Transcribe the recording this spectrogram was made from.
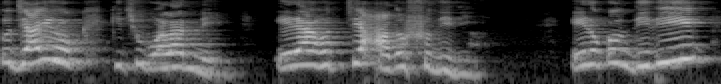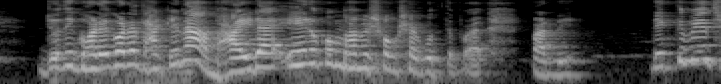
তো যাই হোক কিছু বলার নেই। এরা হচ্ছে আদর্শ দিদি। এরকম দিদি যদি ঘরে ঘরে থাকে না ভাইরা এরকমভাবে সংসার করতে পারবে। দেখতে পেয়েছ?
